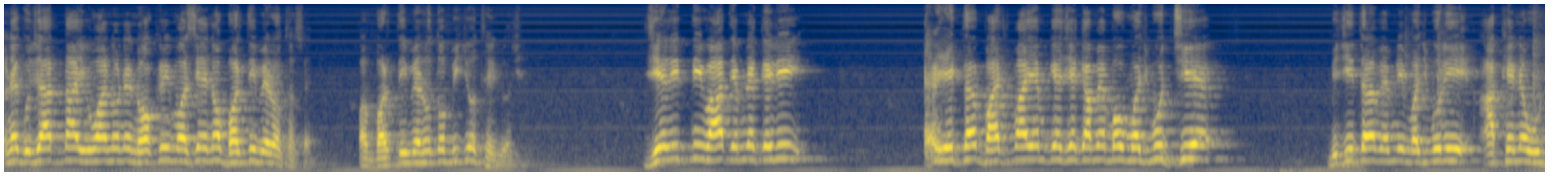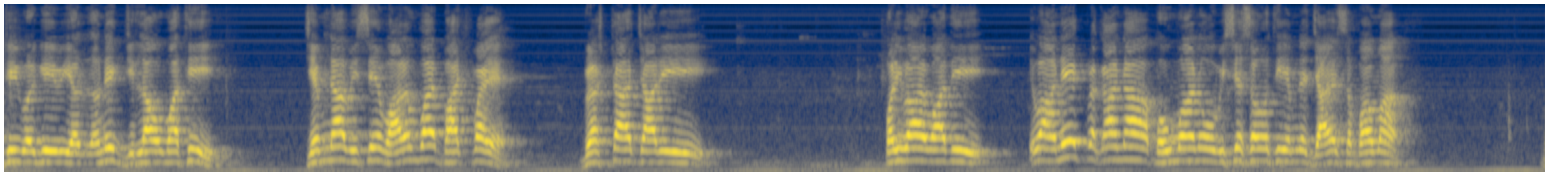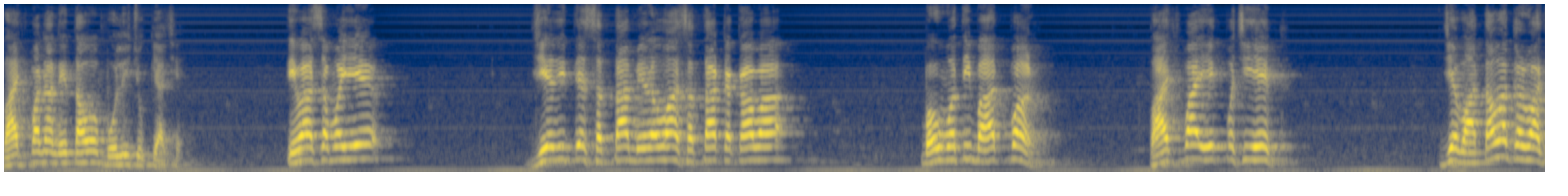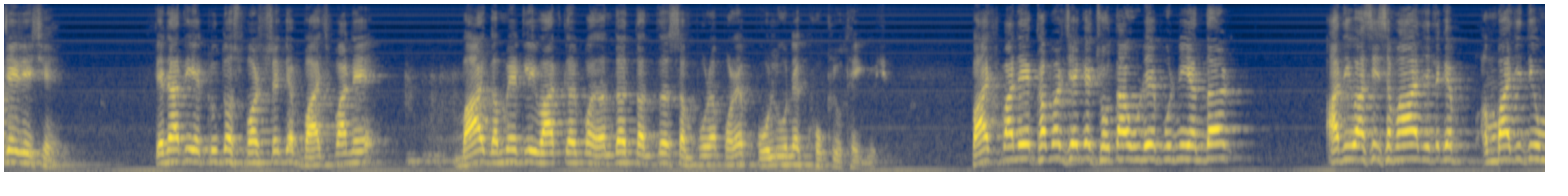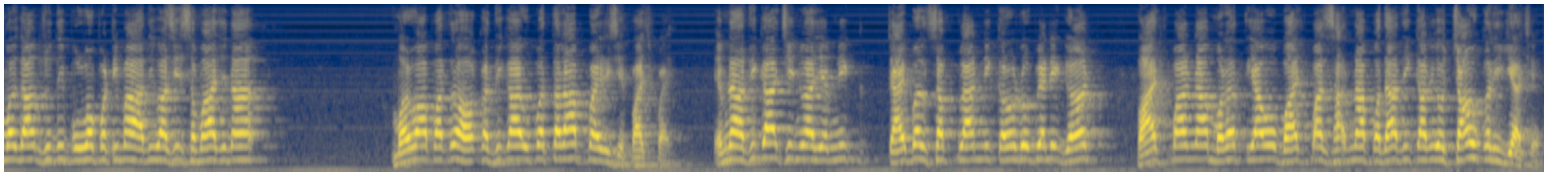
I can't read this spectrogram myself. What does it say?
અને ગુજરાતના યુવાનોને નોકરી મળશે, એનો ભરતી મેળો થશે. પણ ભરતી મેળો તો બીજો થઈ ગયો છે. જે રીતની વાત એમને કરી, એક તરફ ભાજપા એમ કહે છે કે અમે બહુ મજબૂત છીએ બીજી તરફ એમની મજબૂરી આંખેને ઉઠી વળગી એવી અનેક જિલ્લાઓમાંથી જેમના વિશે વારંવાર ભાજપાએ ભ્રષ્ટાચારી, પરિવારવાદી એવા અનેક પ્રકારના બહુમાનો વિશેષણોથી એમને જાહેર સભામાં ભાજપાના નેતાઓ બોલી ચૂક્યા છે. તેવા સમયે જે રીતે સત્તા મેળવવા, સત્તા ટકાવવા બહુમતી બાદ પણ ભાજપા એક પછી એક. જે વાતાવરણ કરવા જઈ રહી છે, તેનાથી એટલું તો સ્પષ્ટ છે કે ભાજપાને બહાર ગમે એટલી વાત કરે, પણ અંદર તંત્ર સંપૂર્ણપણે પોલું અને ખોખલું થઈ ગયું છે. ભાજપાને ખબર છે કે છોટા ઉદેપુરની અંદર આદિવાસી સમાજ, એટલે કે અંબાજીથી ઉમરગામ સુધી પૂર્વ પટ્ટીમાં આદિવાસી સમાજના મળવાપાત્ર હક અધિકાર ઉપર તરાપ મારી છે ભાજપાએ. એમના અધિકાર છીનવા છે એમની ટ્રાઇબલ સબ પ્લાનની કરોડ રૂપિયાની ગ્રાન્ટ ભાજપાના મળતિયાઓ ભાજપાના પદાધિકારીઓ ચાઉ કરી ગયા છે.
